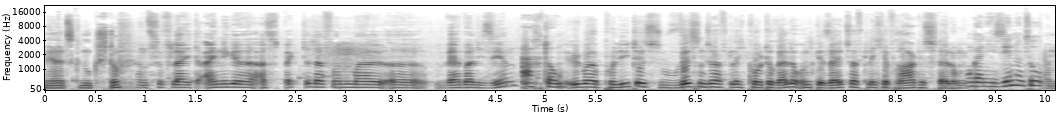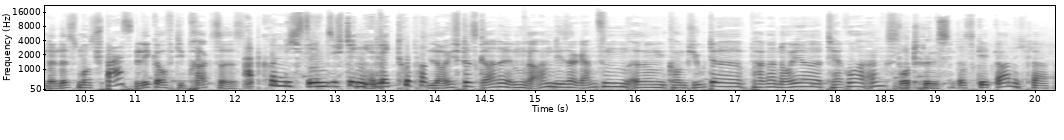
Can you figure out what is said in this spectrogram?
Mehr als genug Stoff. Kannst du vielleicht einige Aspekte davon mal äh, verbalisieren? Achtung. Über politisch, wissenschaftlich, kulturelle und gesellschaftliche Fragestellungen. Organisieren und so. Vandalismus. Spaß. Blick auf die Praxis. Abgründig sehnsüchtigen Elektropop. Läuft das gerade im Rahmen dieser ganzen ähm, Computer-Paranoia, Terrorangst? Worthülsen. Das geht gar nicht klar.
